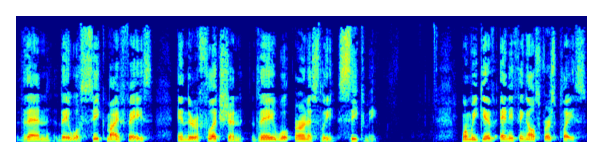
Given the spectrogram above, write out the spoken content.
Then they will seek my face. In their affliction, they will earnestly seek me. When we give anything else first place,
